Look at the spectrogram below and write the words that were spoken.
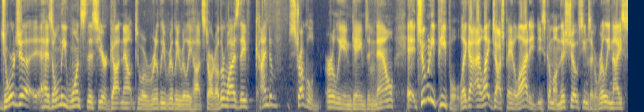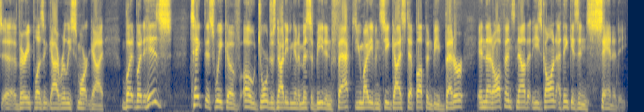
Georgia has only once this year gotten out to a really, really, really hot start. Otherwise, they've kind of struggled early in games. And now, eh, too many people. Like, I, I like Josh Pate a lot. He, he's come on this show, seems like a really nice, uh, very pleasant guy, really smart guy. But, but his take this week of, oh, Georgia's not even going to miss a beat. In fact, you might even see guys step up and be better in that offense now that he's gone, I think is insanity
